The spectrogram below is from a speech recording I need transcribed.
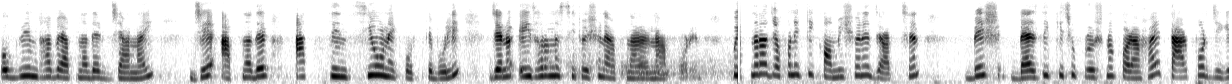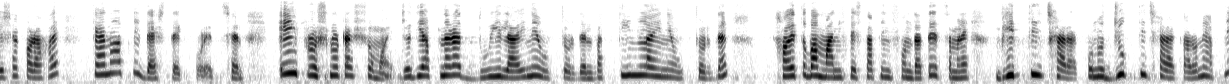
অগ্রিমভাবে আপনাদের জানাই যে আপনাদের আত্মেন্সিওনে করতে বলি, যেন এই ধরনের সিচুয়েশনে আপনারা না পড়েন। আপনারা যখন একটি কমিশনে যাচ্ছেন, বেশ বেসিক কিছু প্রশ্ন করা হয়, তারপর জিজ্ঞাসা করা হয়, কেন আপনি দেশ ত্যাগ করেছেন? এই প্রশ্নটার সময় যদি আপনারা দুই লাইনে উত্তর দেন বা তিন লাইনে উত্তর দেন হয়তো বা মানিফেস্তাতিন ফোন্দাতে মানে ভিত্তি ছাড়া, কোনো যুক্তি ছাড়া কারণে আপনি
